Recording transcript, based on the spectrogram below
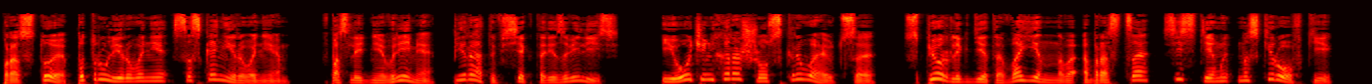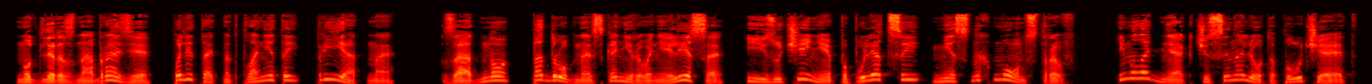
Простое патрулирование со сканированием. В последнее время пираты в секторе завелись и очень хорошо скрываются. Сперли где-то военного образца системы маскировки, но для разнообразия полетать над планетой приятно. Заодно подробное сканирование леса и изучение популяции местных монстров. И молодняк часы налета получает.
